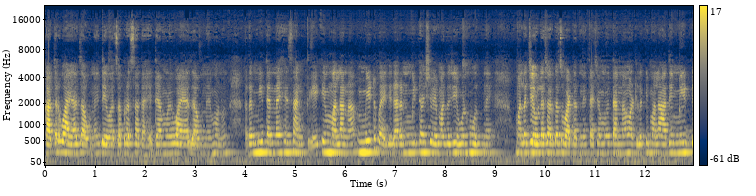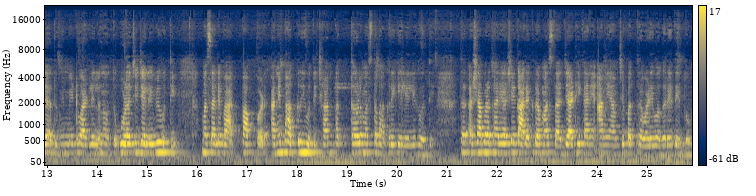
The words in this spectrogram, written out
का तर वाया जाऊ नये. देवाचा प्रसाद आहे. त्यामुळे वाया जाऊ नये म्हणून. आता मी त्यांना हे सांगते की मला ना मीठ पाहिजे. कारण मिठाशिवाय माझं जेवण होत नाही. मला जेवल्यासारखंच वाटत नाही. त्याच्यामुळे त्यांना म्हटलं की मला आधी मीठ द्या. तुम्ही मीठ वाढलेलं नव्हतं. गुळाची जलेबी होती. मसाले भात पापड आणि भाकरी होती. छान पातळ मस्त भाकरी केलेली होती. तर अशा प्रकारे असे कार्यक्रम असतात ज्या ठिकाणी आम्ही आमचे पत्रवाळी वगैरे देतो.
